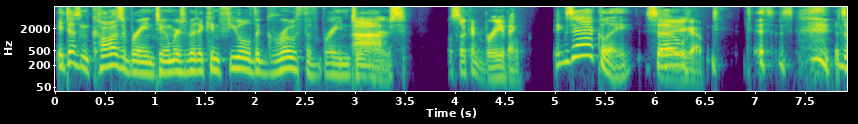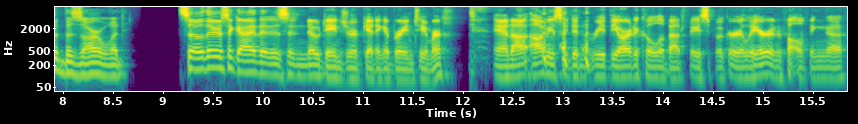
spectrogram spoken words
It doesn't cause brain tumors, but it can fuel the growth of brain tumors. Ah. tumors. So can breathing. Exactly. So, So, there you go. this is, it's a bizarre one. So there's a guy that is in no danger of getting a brain tumor, and I obviously didn't read the article about Facebook earlier involving uh,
